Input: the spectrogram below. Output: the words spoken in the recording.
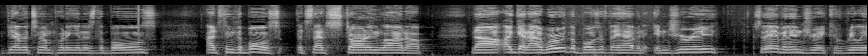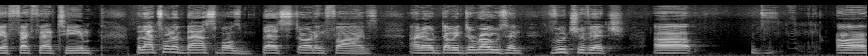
the other team I'm putting in is the Bulls. I think the Bulls, it's that starting lineup. Now, again, I worry with the Bulls if they have an injury. So they have an injury, could really affect that team. But that's one of basketball's best starting fives. I know, I mean, DeRozan, Vucevic, uh, uh,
